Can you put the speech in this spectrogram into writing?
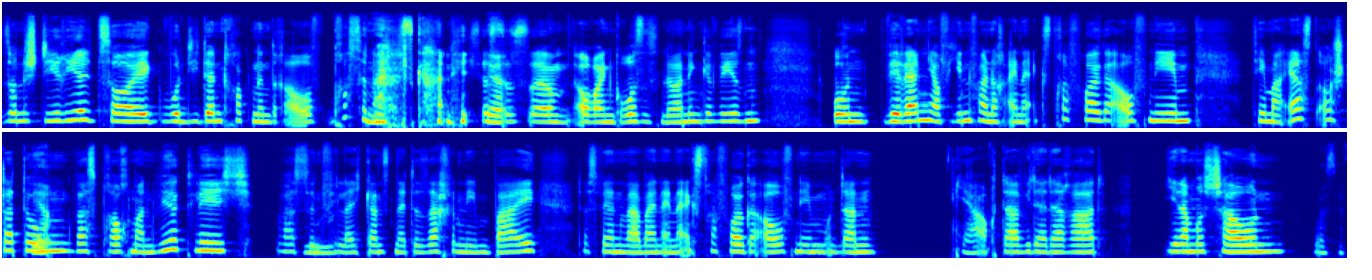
So ein Sterilzeug, wo die dann trocknen drauf. Brauchst du dann alles gar nicht. Das Ja. ist ähm, auch ein großes Learning gewesen. Und wir werden ja auf jeden Fall noch eine extra Folge aufnehmen. Thema Erstausstattung. Was braucht man wirklich? Was sind Mhm. vielleicht ganz nette Sachen nebenbei? Das werden wir aber in einer extra Folge aufnehmen Mhm. und dann, ja, auch da wieder der Rat. Jeder muss schauen, Was er,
